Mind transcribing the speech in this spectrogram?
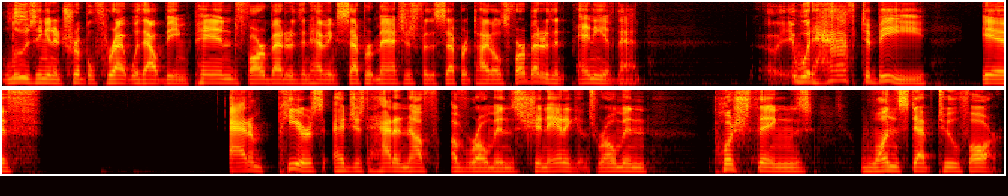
losing in a triple threat without being pinned, far better than having separate matches for the separate titles, far better than any of that. it would have to be if Adam Pearce had just had enough of Roman's shenanigans. Roman pushed things one step too far.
